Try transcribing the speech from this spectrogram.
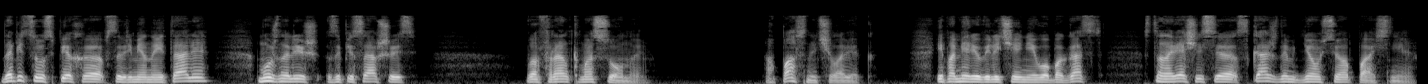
добиться успеха в современной Италии можно лишь записавшись во франкмасоны. Опасный человек, и по мере увеличения его богатств, становящийся с каждым днем все опаснее.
